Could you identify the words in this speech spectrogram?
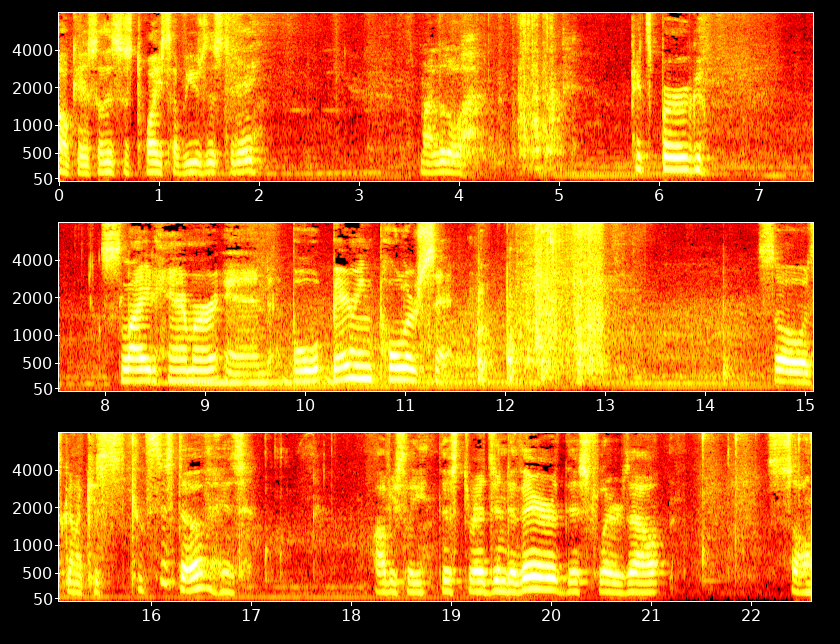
Okay, so this is twice I've used this today. My little Pittsburgh slide hammer and bearing puller set. So it's going to consist of is obviously this threads into there, this flares out. So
